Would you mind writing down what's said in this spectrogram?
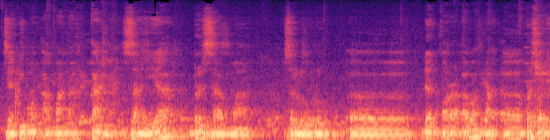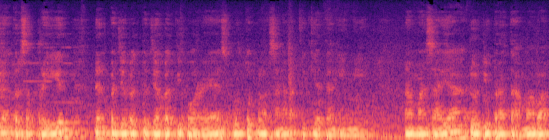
Jadi mengamanahkan saya bersama eh, dan orang apa eh, personil yang terseprin dan pejabat-pejabat di Polres untuk melaksanakan kegiatan ini. Nama saya Dodi Pratama, Pak.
